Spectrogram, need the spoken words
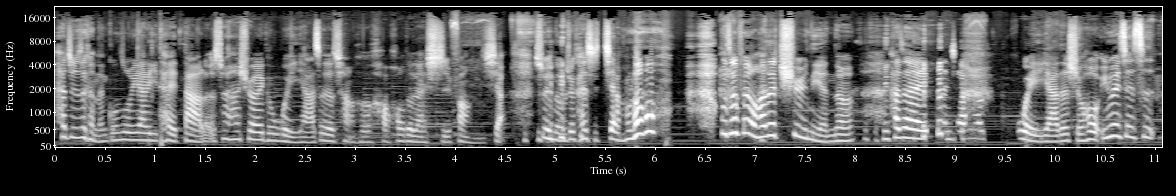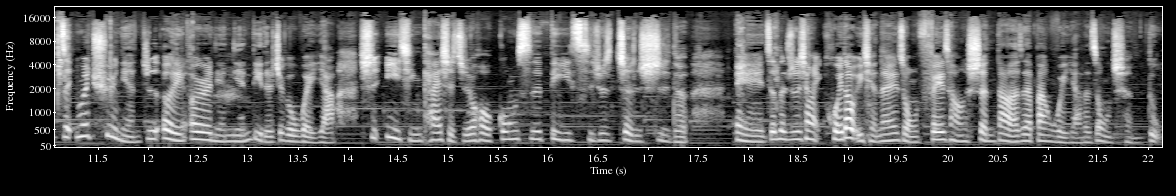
他就是可能工作压力太大了，所以他需要一个尾牙这个场合好好的来释放一下，所以呢，我就开始讲喽。我这个朋友他在去年呢，他在参加。尾牙的时候，因为这次这因为去年就是二零二二年年底的这个尾牙是疫情开始之后公司第一次就是正式的，哎，真的就是像回到以前那一种非常盛大的在办尾牙的这种程度。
